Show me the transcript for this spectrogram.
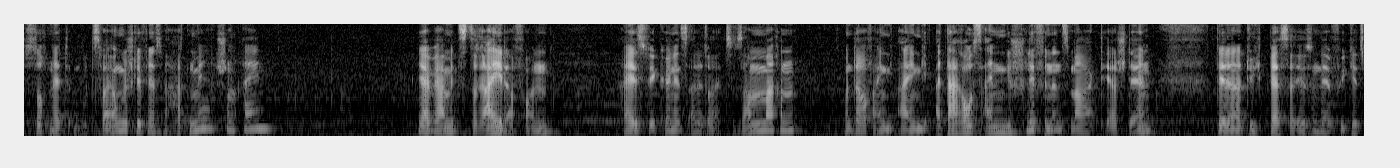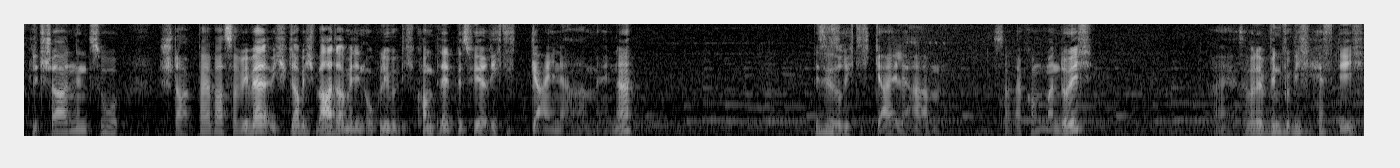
Ist doch nett. Oh, zwei ungeschliffene Hatten wir schon einen? Ja, wir haben jetzt drei davon. Heißt, wir können jetzt alle drei zusammen machen und darauf ein, ein, daraus einen geschliffenen Smaragd herstellen, der dann natürlich besser ist und der fügt jetzt Blitzschaden hinzu, stark bei Wasser. Wir, ich glaube, ich warte auch mit den Okuli wirklich komplett, bis wir richtig geile haben, ey, ne? Bis wir so richtig geile haben. So, da kommt man durch. Ah, jetzt ist aber der Wind wirklich heftig.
